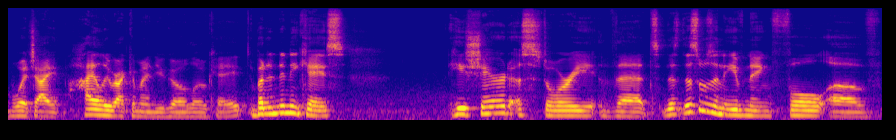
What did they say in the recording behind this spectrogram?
which I highly recommend you go locate. But in any case, he shared a story that this this was an evening full of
